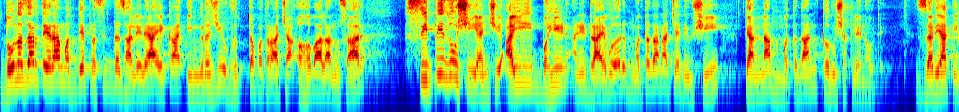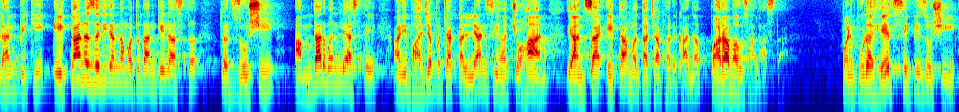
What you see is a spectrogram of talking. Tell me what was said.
दोन हजार तेरा मध्ये प्रसिद्ध झालेल्या एका इंग्रजी वृत्तपत्राच्या अहवालानुसार सी पी जोशी यांची आई बहीण आणि ड्रायव्हर मतदानाच्या दिवशी त्यांना मतदान करू शकले नव्हते. जर या तिघांपैकी एकानं जरी त्यांना मतदान केलं असतं तर जोशी आमदार बनले असते आणि भाजपच्या कल्याणसिंह चौहान यांचा एका मताच्या फरकानं पराभव झाला असता. पण पुढं हेच सी पी जोशी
